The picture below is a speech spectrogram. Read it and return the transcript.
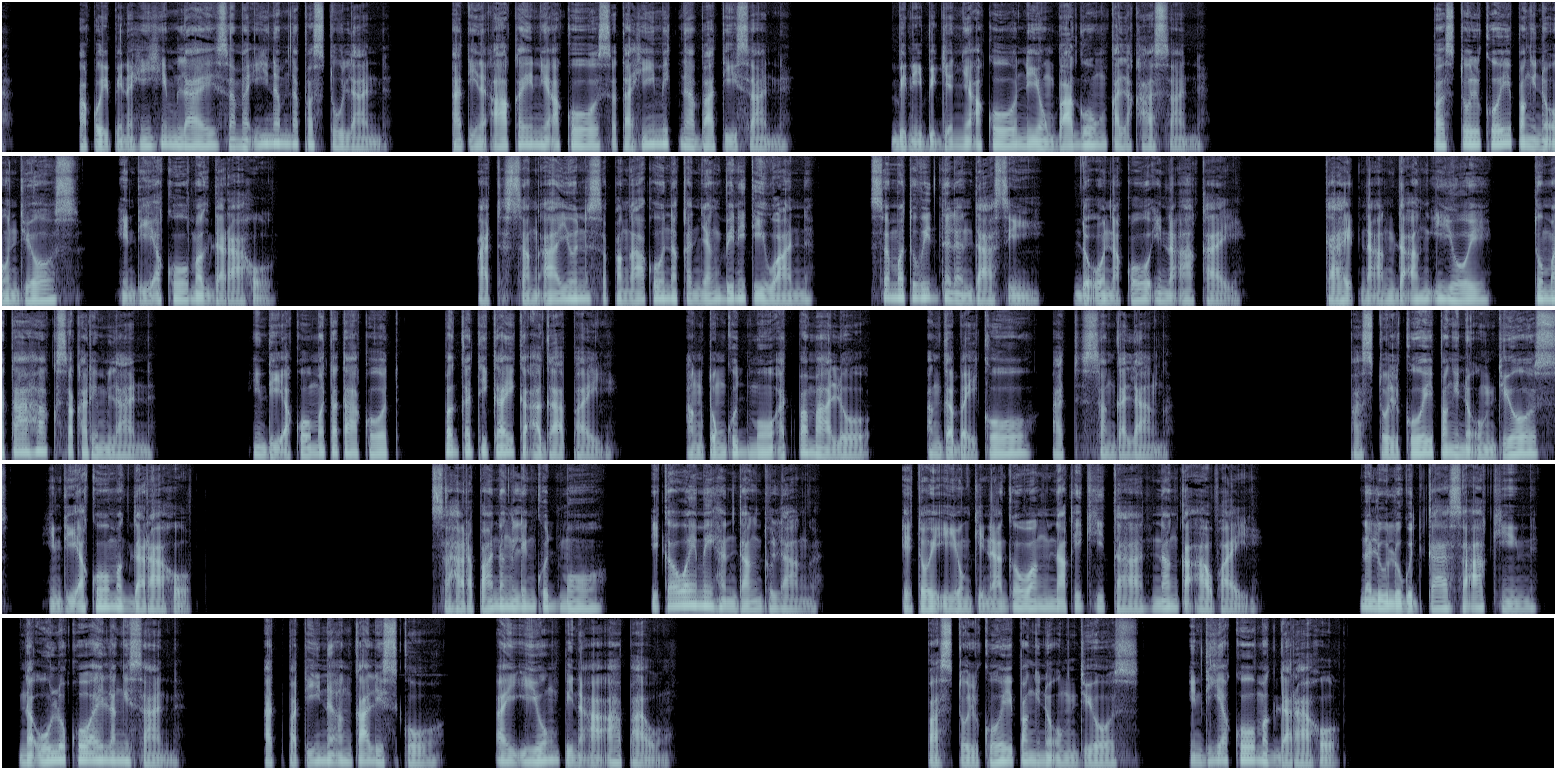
Ako'y pinahihimlay sa mainam na pastulan at inaakay niya ako sa tahimik na batisan. Binibigyan niya ako niyong bagong kalakasan. Pastol ko'y Panginoon Diyos, hindi ako magdaraho. At sangayon sa pangako na kanyang binitiwan, sa matuwid na landasi, doon ako inaakay. Kahit na ang daang iyo'y tumatahak sa karimlan. Hindi ako matatakot pagkat ika'y kaagapay ang tungkod mo at pamalo, ang gabay ko at sanggalang. Pastol ko'y Panginoong Diyos, hindi ako magdaraho. Sa harapan ng lingkod mo, ikaw ay may handang dulang. Ito'y iyong ginagawang nakikita ng kaaway. Nalulugod ka sa akin na ulo ko ay langisan, at pati na ang kalis ko ay iyong pinaaapaw. Pastol ko'y Panginoong Diyos, hindi ako magdaraho.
